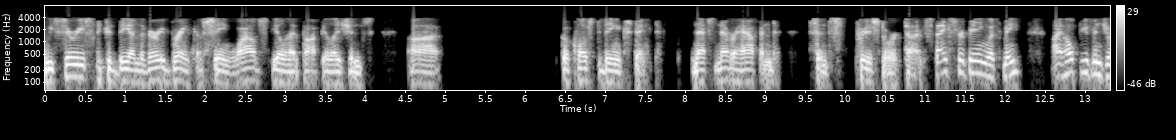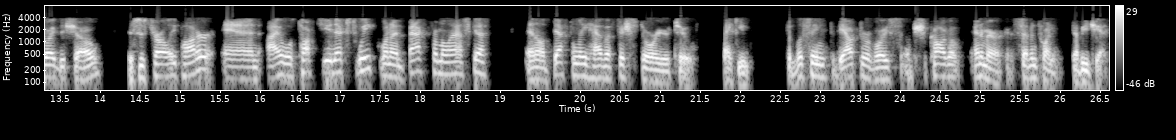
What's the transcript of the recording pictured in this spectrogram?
we seriously could be on the very brink of seeing wild steelhead populations, uh, go close to being extinct. And that's never happened since prehistoric times. Thanks for being with me. I hope you've enjoyed the show. This is Charlie Potter, and I will talk to you next week when I'm back from Alaska, and I'll definitely have a fish story or two. Thank you for listening to the outdoor voice of Chicago and America, 720 WGN.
